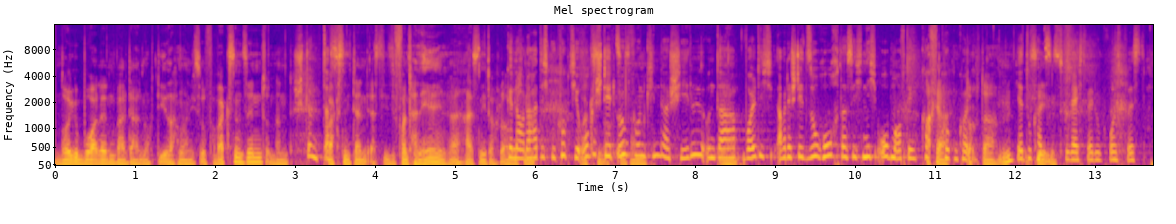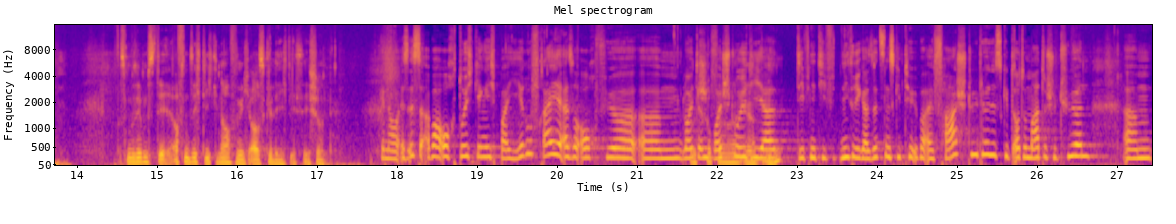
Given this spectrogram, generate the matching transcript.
Neugeborenen, weil da noch die Sachen noch nicht so verwachsen sind und dann Stimmt, wachsen die dann erst diese Fontanellen, ne? heißen die doch, glaube genau, ich. Genau, da ne? hatte ich geguckt, hier oben steht irgendwo ein Kinderschädel und da ja. wollte ich, aber der steht so hoch, dass ich nicht oben auf den Kopf ja, gucken konnte. Doch, da, hm? Ja, du kannst es vielleicht, weil du groß bist. Das Museum ist offensichtlich genau für mich ausgelegt, ich sehe schon. Genau, es ist aber auch durchgängig barrierefrei, also auch für ähm, Leute im Rollstuhl, die ja, ja mhm. definitiv niedriger sitzen. Es gibt hier überall Fahrstühle, es gibt automatische Türen ähm,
